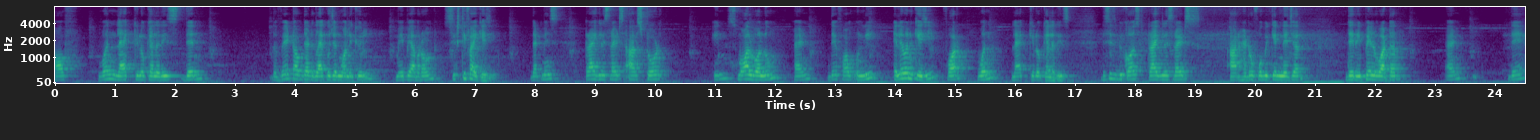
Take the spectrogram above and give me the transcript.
of 1 lakh kilocalories then the weight of that glycogen molecule may be around 65 kg that means triglycerides are stored in small volume and they form only 11 kg for 1 lakh kilocalories. This is because triglycerides are hydrophobic in nature. They repel water and they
